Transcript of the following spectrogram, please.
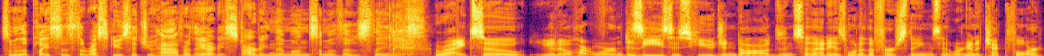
some of the places, the rescues that you have, are they already starting them on some of those things? Right. So, you know, heartworm disease is huge in dogs. And so that is one of the first things that we're going to check for.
